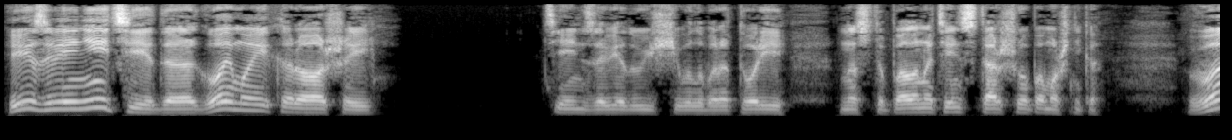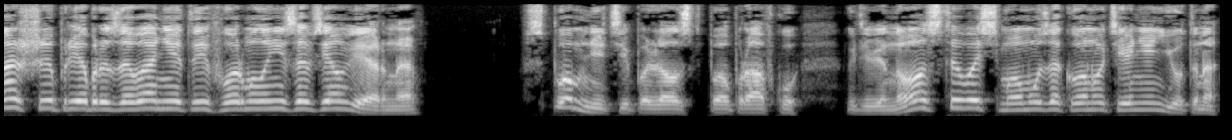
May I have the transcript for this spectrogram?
Извините, дорогой мой хороший. Тень заведующего лабораторией наступала на тень старшего помощника. Ваше преобразование этой формулы не совсем верно. Вспомните, пожалуйста, поправку к девяносто восьмому закону тени Ньютона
